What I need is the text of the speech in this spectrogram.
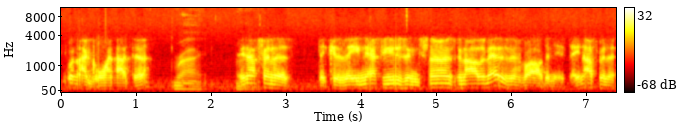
people are not going out there. Right. They're not finna because they nephews and sons and all of that is involved in it. They not finna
